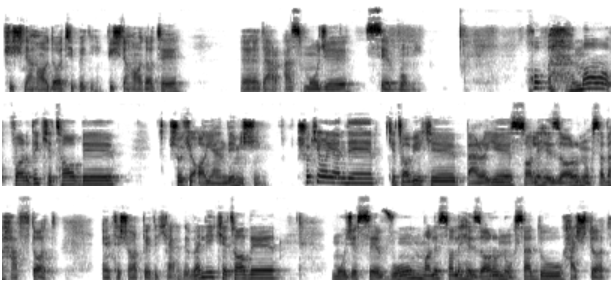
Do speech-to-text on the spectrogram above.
پیشنهاداتی بدیم. پیشنهادات در اصل موج سومی. خب ما وارد کتاب شوک آینده میشیم. شوک آینده کتابیه که برای سال 1970 انتشار پیدا کرده. ولی کتاب موج سوم مال سال 1980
